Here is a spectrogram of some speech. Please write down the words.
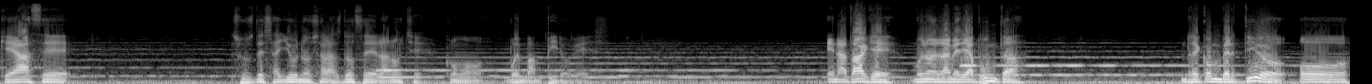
que hace sus desayunos a las 12 de la noche como buen vampiro que es. En ataque, bueno, en la media punta, reconvertido o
